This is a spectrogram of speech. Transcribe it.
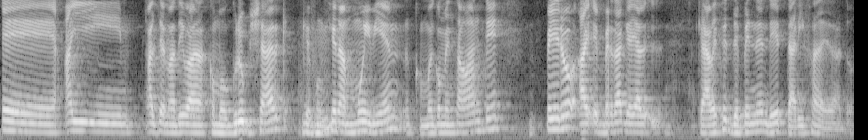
Eh, hay alternativas como Group Shark que funcionan muy bien, como he comentado antes, pero hay- es verdad que, hay al- que a veces dependen de tarifa de datos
